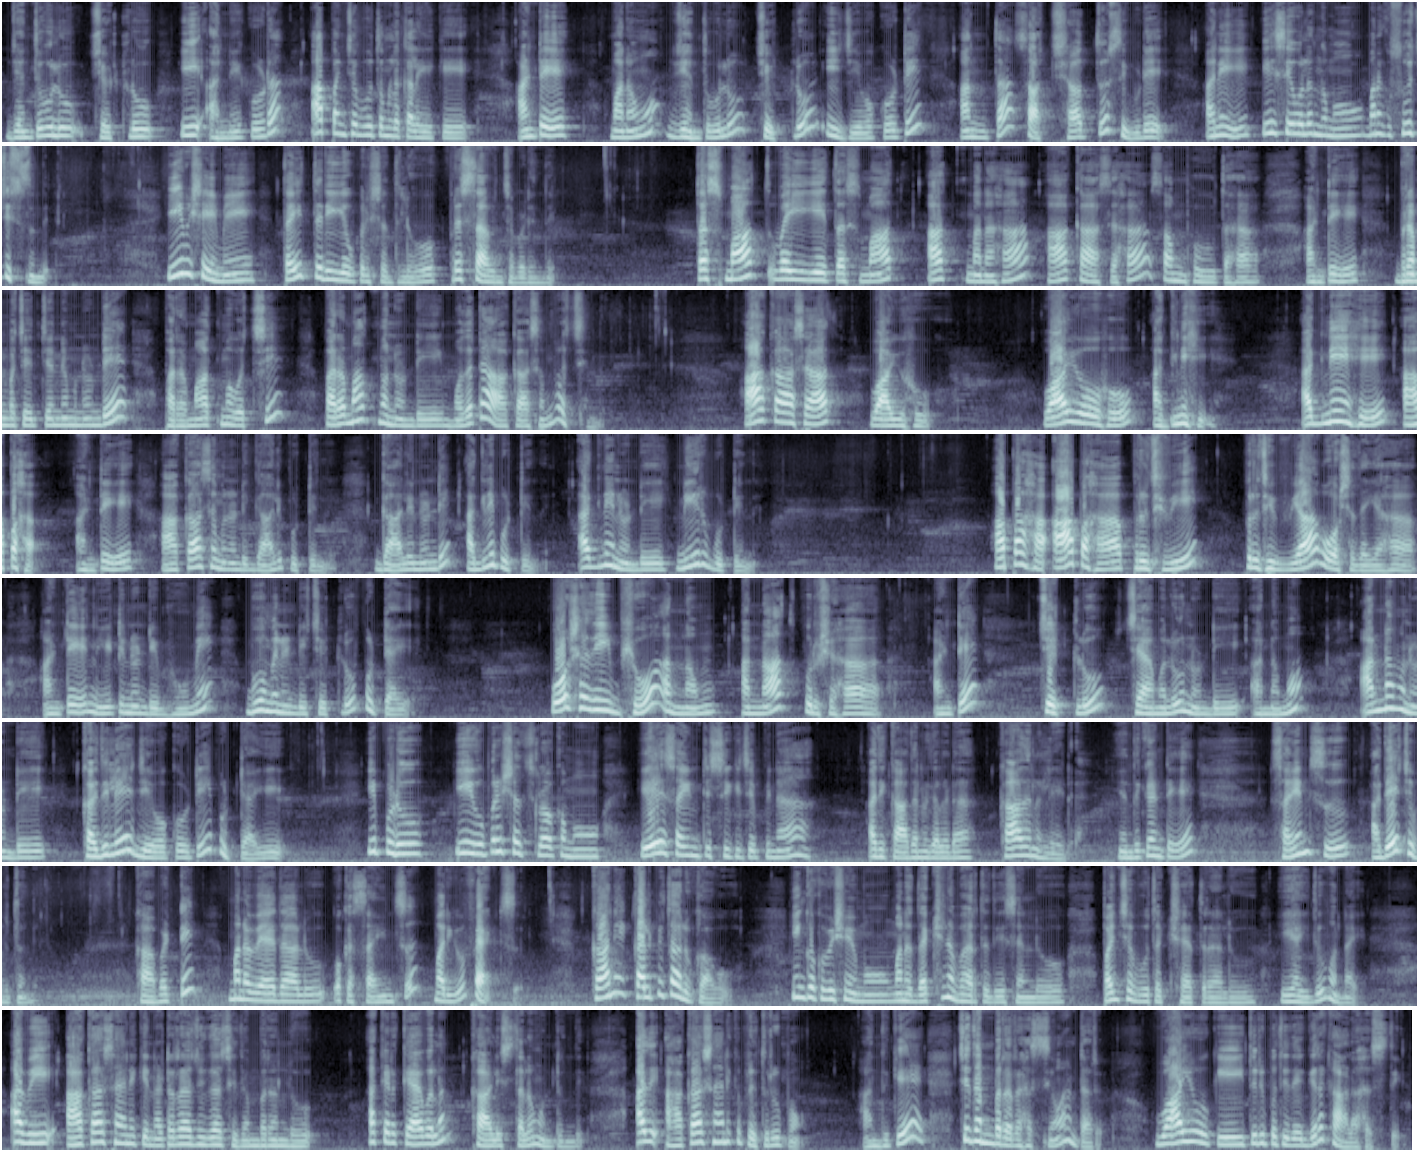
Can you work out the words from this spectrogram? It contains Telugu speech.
జంతువులు చెట్లు ఈ అన్నీ కూడా ఆ పంచభూతముల కలయికే. అంటే మనము జంతువులు చెట్లు ఈ జీవకోటి అంతా సాక్షాత్తు శివుడే అని ఈ శివలింగము మనకు సూచిస్తుంది. ఈ విషయమే తైత్తరీయ ఉపనిషత్తులో ప్రస్తావించబడింది. తస్మాత్ వై ఏ తస్మాత్ ఆత్మన ఆకాశ సంభూత. అంటే బ్రహ్మ చైతన్యం నుండే పరమాత్మ వచ్చి పరమాత్మ నుండి మొదట ఆకాశం వచ్చింది. ఆకాశాత్ వాయు. వాయో అగ్ని. అగ్నే ఆపహ అంటే ఆకాశము నుండి గాలి పుట్టింది. గాలి నుండి అగ్ని పుట్టింది. అగ్ని నుండి నీరు పుట్టింది. అపహ ఆపహ పృథివీ పృథివ్యా ఓషధయ. అంటే నీటి నుండి భూమి భూమి నుండి చెట్లు పుట్టాయి. ఓషధీభ్యో అన్నం అన్నాత్ పురుష. అంటే చెట్లు చేమలు నుండి అన్నము అన్నము నుండి కదిలే జీవకోటి పుట్టాయి. ఇప్పుడు ఈ ఉపనిషత్ శ్లోకము ఏ సైంటిస్ట్కి చెప్పినా అది కాదనగలడా కాదనలేడు ఎందుకంటే సైన్స్ అదే చెబుతుంది. కాబట్టి మన వేదాలు ఒక సైన్స్ మరియు ఫ్యాక్ట్స్. కానీ కల్పితాలు కావు. ఇంకొక విషయము మన దక్షిణ భారతదేశంలో పంచభూత క్షేత్రాలు ఈ ఐదు ఉన్నాయి. అవి ఆకాశానికి నటరాజుగా చిదంబరంలో అక్కడ కేవలం ఖాళీ స్థలం ఉంటుంది. అది ఆకాశానికి ప్రతిరూపం. అందుకే చిదంబర రహస్యం అంటారు. వాయువుకి తిరుపతి దగ్గర కాళహస్తి.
